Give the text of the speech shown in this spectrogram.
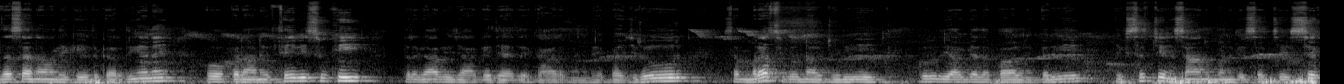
ਦਸਾਂ ਨਾਮ ਦੀ ਕੀਰਤ ਕਰਦੀਆਂ ਨੇ। ਉਹ ਪ੍ਰਾਣ ਇੱਥੇ ਵੀ ਸੁਖੀ ਦਰਗਾਹ ਵੀ ਜਾ ਕੇ ਜੈ ਜੈਕਾਰ ਬਣਦੇ ਭਾਈ ਜ਼ਰੂਰ ਸਮਰੱਥ ਗੁਰੂ ਨਾਲ ਜੁੜੀਏ, ਗੁਰੂ ਦੀ ਆਗਿਆ ਦਾ ਪਾਲਨ ਕਰੀਏ, ਇੱਕ ਸੱਚੇ ਇਨਸਾਨ ਬਣ ਕੇ ਸੱਚੇ ਸਿੱਖ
